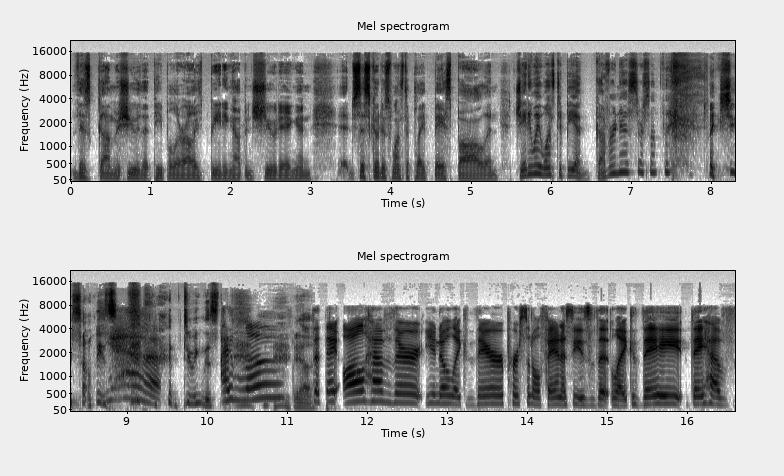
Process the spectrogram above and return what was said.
this gumshoe that people are always beating up and shooting, and uh, Sisko just wants to play baseball, and Janeway wants to be a governess or something. like she's always yeah. doing this. I love yeah. that they all have their, you know, like their personal fantasies that like they they have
